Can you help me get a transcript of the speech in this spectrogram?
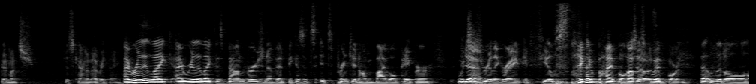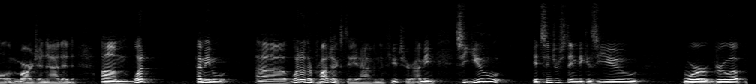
pretty much just kind of everything. I really like I really like this bound version of it because it's it's printed on Bible paper, which Yeah. is really great. It feels like a Bible, just that was with important. that little margin added. Um, what I mean, uh, what other projects do you have in the future? I mean, so you it's interesting because you were grew up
